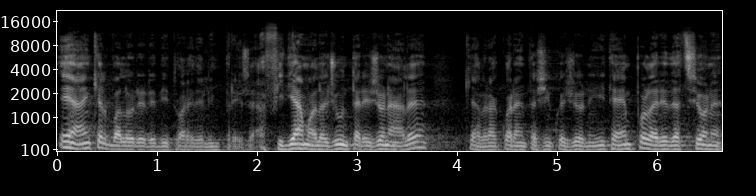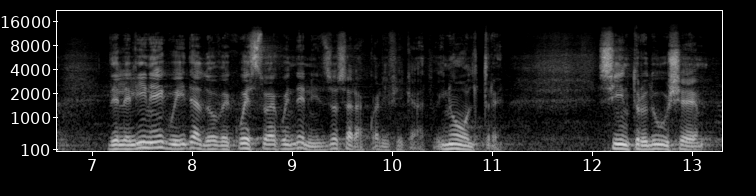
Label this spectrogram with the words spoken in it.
e anche al valore reddituale dell'impresa. Affidiamo alla giunta regionale che avrà 45 giorni di tempo, la redazione delle linee guida dove questo equo indennizzo sarà qualificato. Inoltre si introduce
